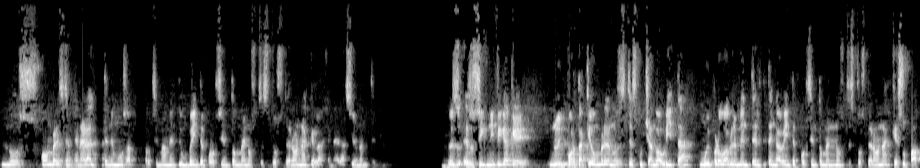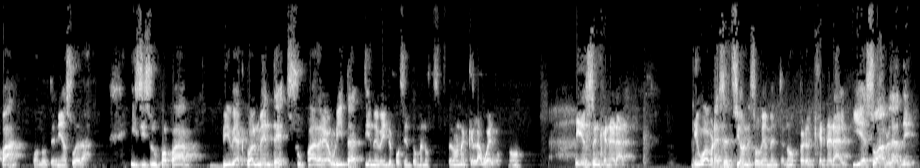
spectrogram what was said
los hombres en general tenemos aproximadamente un 20% menos testosterona que la generación anterior. Entonces, eso significa que no importa qué hombre nos esté escuchando ahorita, muy probablemente él tenga 20% menos testosterona que su papá cuando tenía su edad. Y si su papá vive actualmente, su padre ahorita tiene 20% menos testosterona que el abuelo, ¿no? Y eso es en general. Digo, habrá excepciones, obviamente, ¿no? Pero en general. Y eso habla de,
